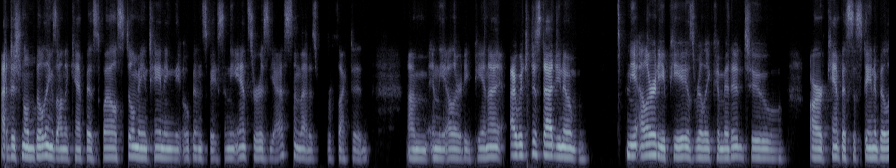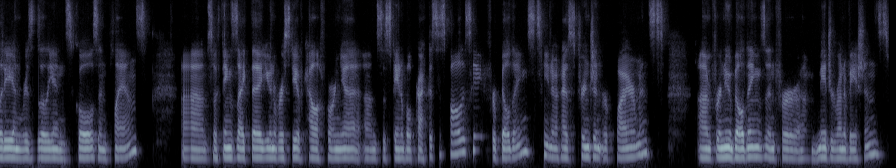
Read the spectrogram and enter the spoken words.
additional buildings on the campus while still maintaining the open space? And the answer is yes, and that is reflected um, in the LRDP. And I, I would just add, you know, the LRDP is really committed to our campus sustainability and resilience goals and plans. Um, so things like the University of California um, Sustainable Practices Policy for buildings, you know, has stringent requirements um, for new buildings and for uh, major renovations,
